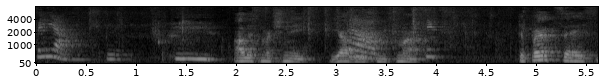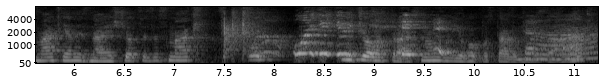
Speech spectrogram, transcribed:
це яблучний. Але смачний. Яблучний смак. Ти- Тепер цей смак, я не знаю, що це за смак. Ой, Ой-ой-ой. нічого страшного, ми його поставимо назад. Так.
